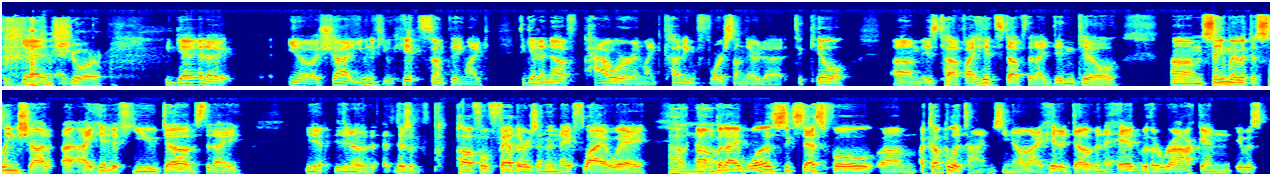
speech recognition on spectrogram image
to get I'm an- sure. to get a you know a shot even if you hit something like to get enough power and like cutting force on there to to kill um, is tough. I hit stuff that i didn't kill. Um, same way with the slingshot. I, I hit a few doves that i you know, you know there's a puff of feathers and then they fly away. Oh no! um, but i was successful um, a couple of times you know. I hit a dove in the head with a rock and it was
